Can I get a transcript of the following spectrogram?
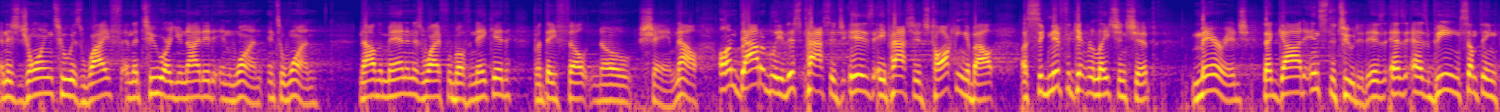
and is joined to his wife, and the two are united in one, into one. Now the man and his wife were both naked, but they felt no shame. Now, undoubtedly, this passage is a passage talking about a significant relationship, marriage, that God instituted as, as, as being something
